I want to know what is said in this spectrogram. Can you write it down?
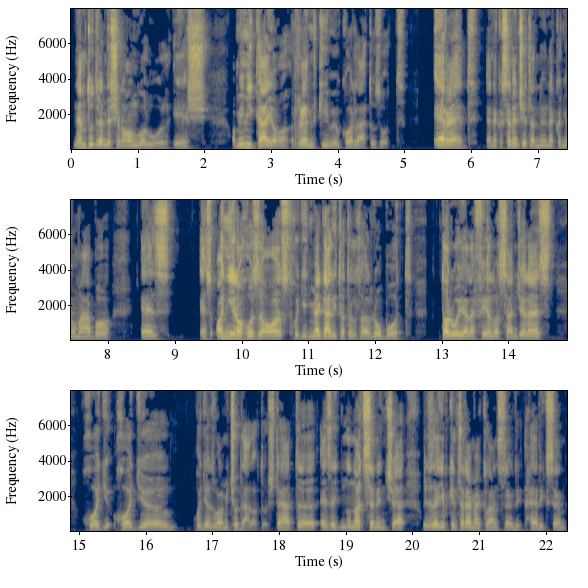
nem tud rendesen angolul, és a mimikája rendkívül korlátozott, ered ennek a szerencsétlen nőnek a nyomába, ez, ez annyira hozza azt, hogy egy megállíthatatlan robot tarolja le fél Los Angeles-t, hogy, hogy hogy ez valami csodálatos. Tehát ez egy nagy szerencse, hogy az egyébként a remek Lance Henriksen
